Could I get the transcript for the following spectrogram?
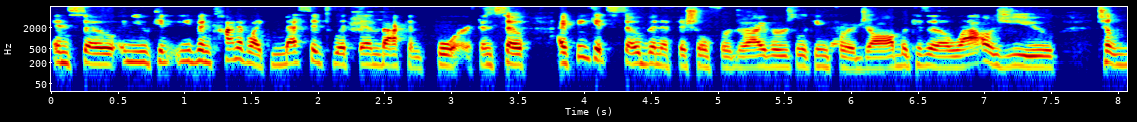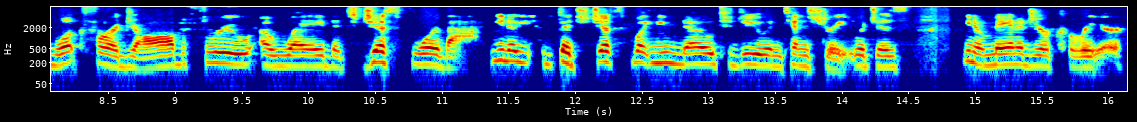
And so, and you can even kind of like message with them back and forth. And so I think it's so beneficial for drivers looking for a job because it allows you to look for a job through a way that's just for that. You know, that's just what you know to do in Tenstreet, which is, you know, manage your career.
